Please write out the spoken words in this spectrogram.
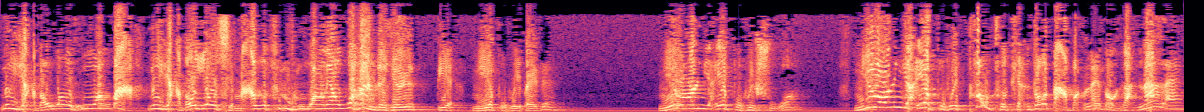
能压倒王弘、王霸，能压倒姚七、马武、陈冲、王良、吴汉这些人，爹，你也不会败阵，你老人家也不会输啊，你老人家也不会逃出天朝大邦来到安南来。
